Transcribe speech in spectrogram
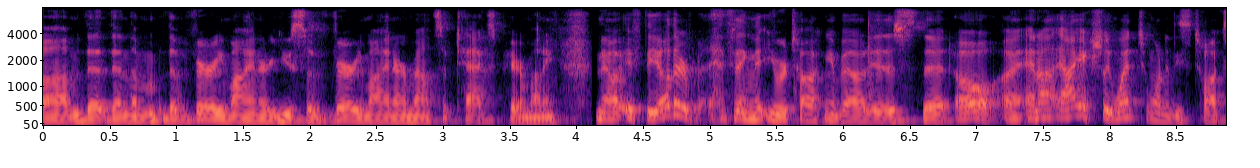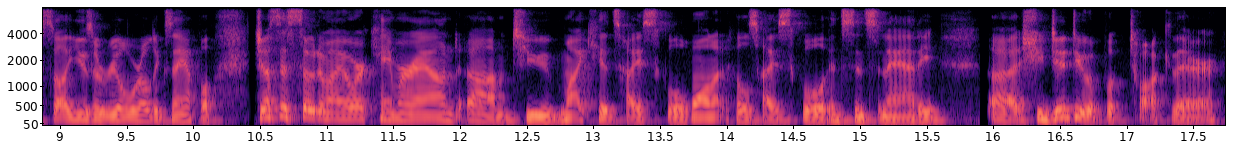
um, than the, the very minor use of very minor amounts of taxpayer money. Now, if the other thing that you were talking about is that, oh, uh, and I, I actually went to one of these talks, so I'll use a real world example. Justice Sotomayor came around um, to my kids' high school, Walnut Hills High School in Cincinnati. Uh, she did do a book talk there.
